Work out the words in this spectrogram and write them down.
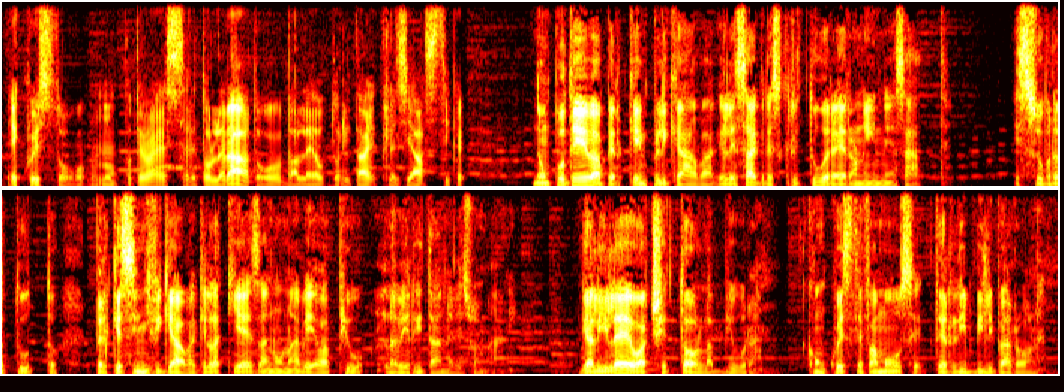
e questo non poteva essere tollerato dalle autorità ecclesiastiche. Non poteva perché implicava che le sacre scritture erano inesatte e soprattutto perché significava che la Chiesa non aveva più la verità nelle sue mani. Galileo accettò l'abbiura con queste famose terribili parole.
